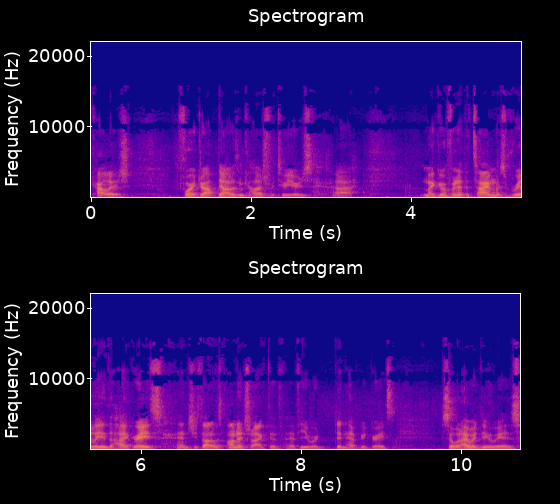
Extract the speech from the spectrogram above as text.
college, before I dropped out, I was in college for two years. Uh, my girlfriend at the time was really into high grades, and she thought it was unattractive if you were didn't have good grades. So what I would do is,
